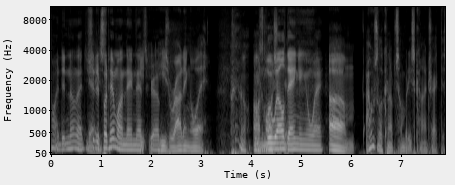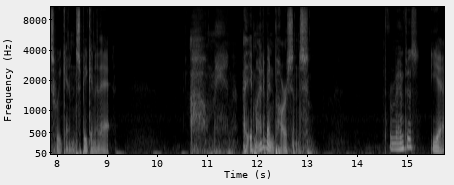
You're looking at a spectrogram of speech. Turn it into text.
Oh, I didn't know that. You Yeah, should have put him on name that He- scrub. he's rotting away. on He's Washington. danging away. Um, I was looking up somebody's contract this weekend. Speaking of that, oh man, I, it might have been Parsons. For Memphis? Yeah,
